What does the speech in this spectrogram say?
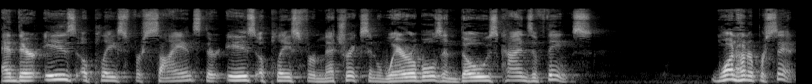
And there is a place for science, there is a place for metrics and wearables and those kinds of things. 100%.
